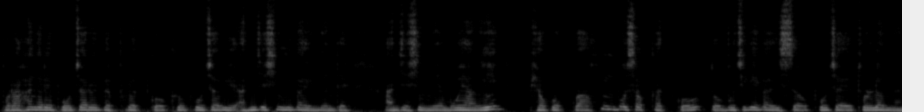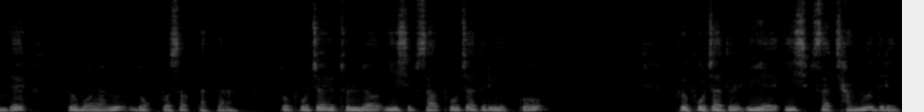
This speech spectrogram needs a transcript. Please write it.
보라 하늘에 보좌를 베풀었고 그 보좌 위에 앉으신 이가 있는데 앉으신 이의 모양이 벽옥과 홍보석 같고 또 무지개가 있어 보좌에 둘렀는데 그 모양이 녹보석 같더라. 또 보좌에 둘려 24 보좌들이 있고 그 보좌들 위에 24 장로들이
